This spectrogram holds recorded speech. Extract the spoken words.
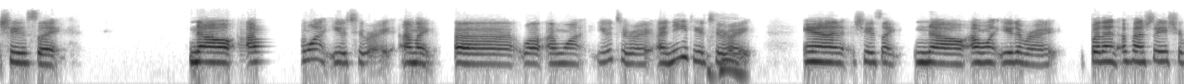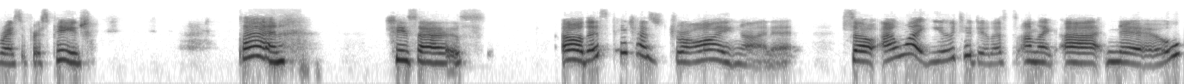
she's like, "No, I want you to write." I'm like, "Uh, well, I want you to write. I need you to write." And she's like, "No, I want you to write." But then eventually she writes the first page. Then she says, "Oh, this page has drawing on it." So I want you to do this. I'm like, uh, no.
